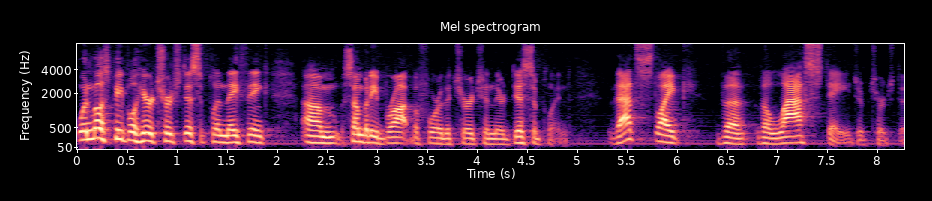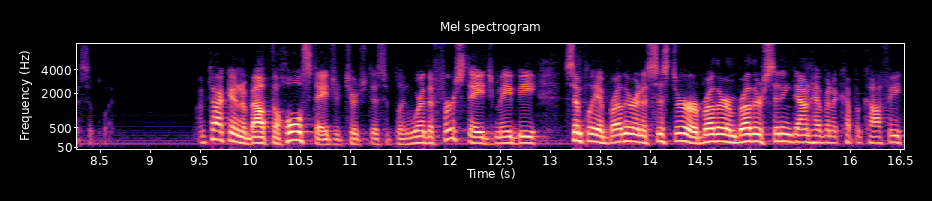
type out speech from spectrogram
when most people hear church discipline, they think um, somebody brought before the church and they're disciplined. That's like the, the last stage of church discipline. I'm talking about the whole stage of church discipline, where the first stage may be simply a brother and a sister or a brother and brother sitting down having a cup of coffee,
